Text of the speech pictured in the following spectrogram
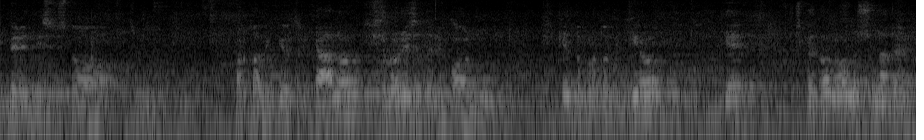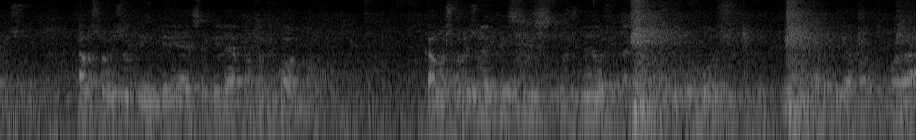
υπηρετήσει στο Πρωτοδικείο Τρικάλων. Γνωρίζετε λοιπόν και το Πρωτοδικείο και σχεδόν όλους τους συναδέλφους. Καλωσορίζω την κυρία Εισαγγελέα Πρωτοδικών. Καλωσορίζω επίσης τους νέους διδακτικούς υπουργούς που έρχονται για πρώτη φορά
